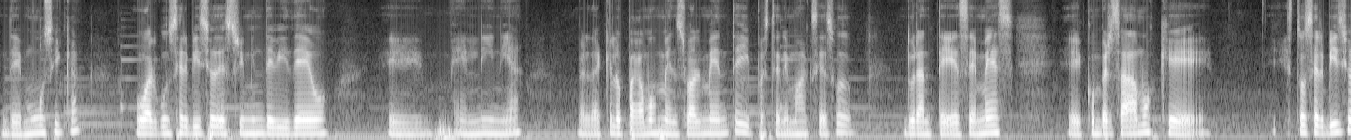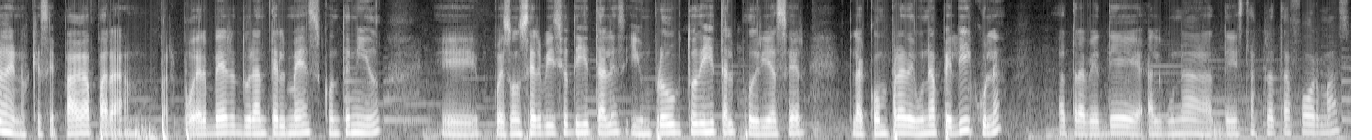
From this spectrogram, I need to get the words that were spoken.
de música o algún servicio de streaming de video eh, en línea, ¿verdad? Que lo pagamos mensualmente y pues tenemos acceso durante ese mes. Eh, conversábamos que estos servicios en los que se paga para, poder ver durante el mes contenido, eh, pues son servicios digitales y un producto digital podría ser la compra de una película a través de alguna de estas plataformas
